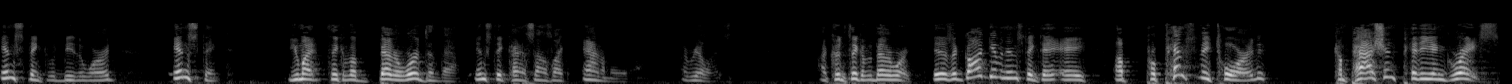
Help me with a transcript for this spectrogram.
Instinct would be the word. Instinct. You might think of a better word than that. Instinct kind of sounds like animal. I realize. I couldn't think of a better word. It is a God-given instinct, a, a, a propensity toward compassion, pity, and grace.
